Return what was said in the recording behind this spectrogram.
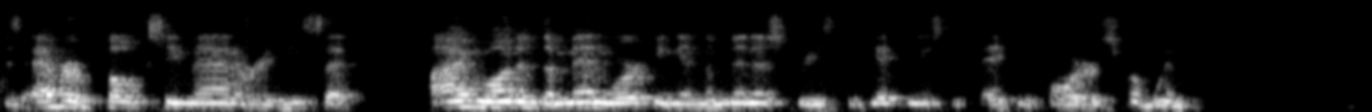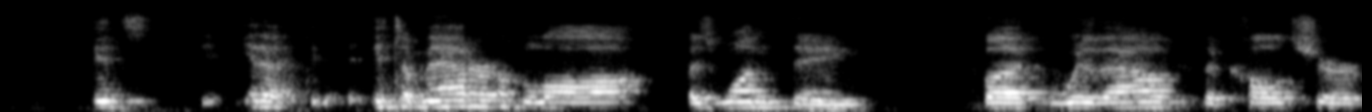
his ever folksy manner. And he said, I wanted the men working in the ministries to get used to taking orders from women. It's, you know, it's a matter of law as one thing, but without the culture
